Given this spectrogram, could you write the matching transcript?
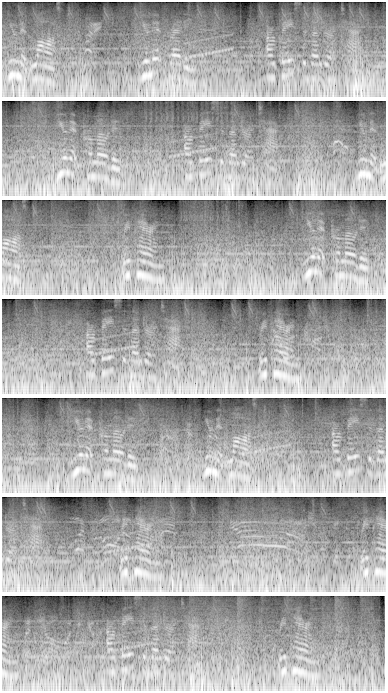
Unit lost. Unit ready. Our base is under attack. Unit promoted. Our base is under attack. Unit lost. Repairing. Unit promoted. Our base is under attack. Repairing. Unit promoted. Unit lost. Our base is under attack. Repairing. Repairing. Our base is under attack. Repairing.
